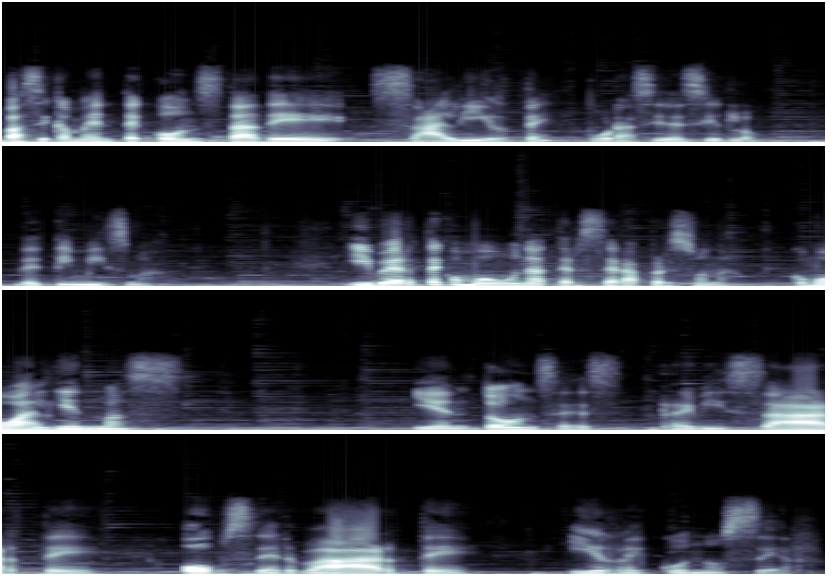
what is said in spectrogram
Básicamente consta de salirte, por así decirlo, de ti misma y verte como una tercera persona, como alguien más. Y entonces revisarte, observarte y reconocer,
